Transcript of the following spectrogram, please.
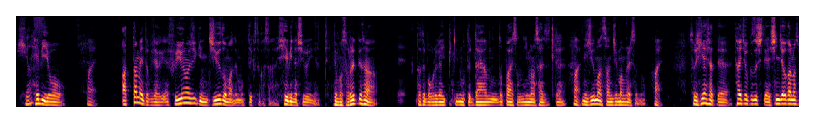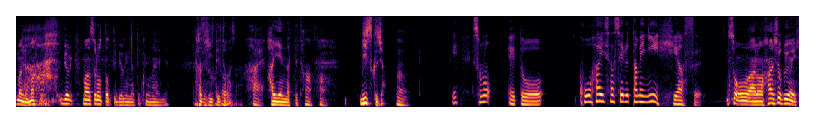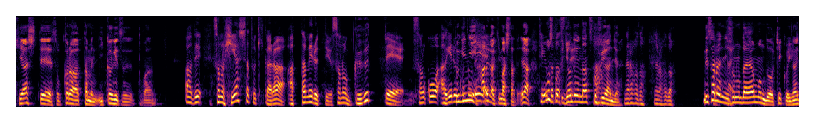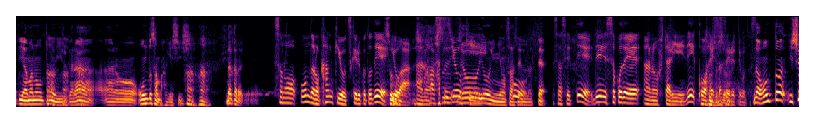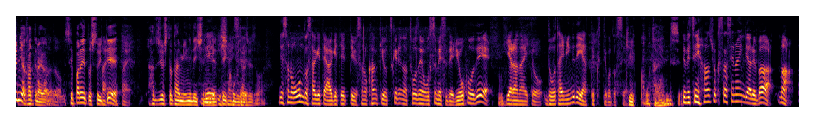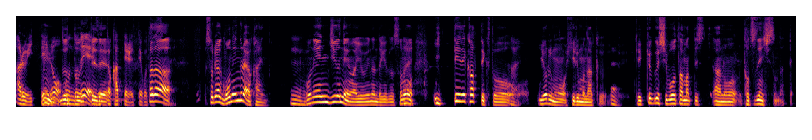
蛇をはい。温めとくじゃなくて、冬の時期に10度まで持っていくとかさ、蛇の種類によって。でもそれってさ、例えば俺が一匹持ってるダイヤモンドパイソンの今のサイズって、はい20万、30万ぐらいするの。はい。それ冷やしちゃって、体調崩して死んじゃう可能性もあるんで、マ病気マウスロットって病気になってこう悩んで。風邪ひいてとかさ、はい。肺炎になってとか。はあ、はリスクじゃん。あ、うん。え、その、えっ、と、交配させるために冷やす。そう、あの、繁殖用に冷やして、そこから温める、1ヶ月とか、あ、で、その冷やした時から温めるっていう、そのググって、そこを上げることで。時に春が来ましたって。いや、ていうオーストって基本的に夏と冬あるんじゃん。なるほど、なるほど。で、さらにそのダイヤモンドは結構意外と山のところにいるから、あの、温度差も激しいし。だから、その温度の緩急をつけることで、要は、あの、発情期要因をさせるんだって。させて、で、そこで、あの、二人で交配させるってことですだから本当は一緒には飼ってないからセパレートしといて、はいはい発情したタイミングで一緒に入れて、交尾させるとか。で、その温度下げて上げてっていう、その緩急をつけるのは当然オスメスで両方でやらないと、同タイミングでやっていくってことですよね。結構大変ですよで、。別に繁殖させないんであれば、まあ、ある一定の温度でずっと飼ってるってことたですよね。だ、それは5年ぐらいは飼えんの。うん。5年、10年は余裕なんだけど、そのはい、一定で飼っていくとはい、夜も昼もなくうん、結局脂肪溜まって、あの、突然死すんだって。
